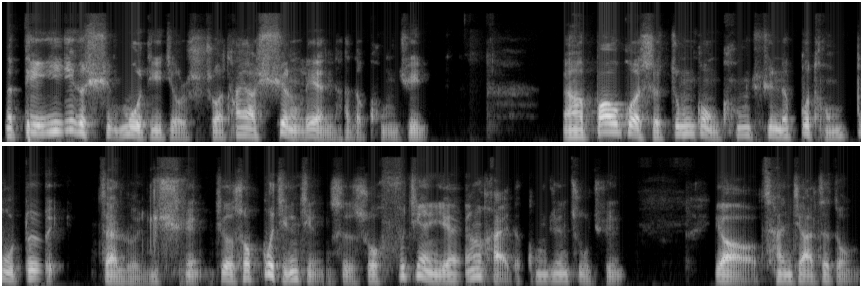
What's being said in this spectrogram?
那第一个训目的就是说，他要训练他的空军，然后包括是中共空军的不同部队在轮训，就是说不仅仅是说福建沿海的空军驻军要参加这种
